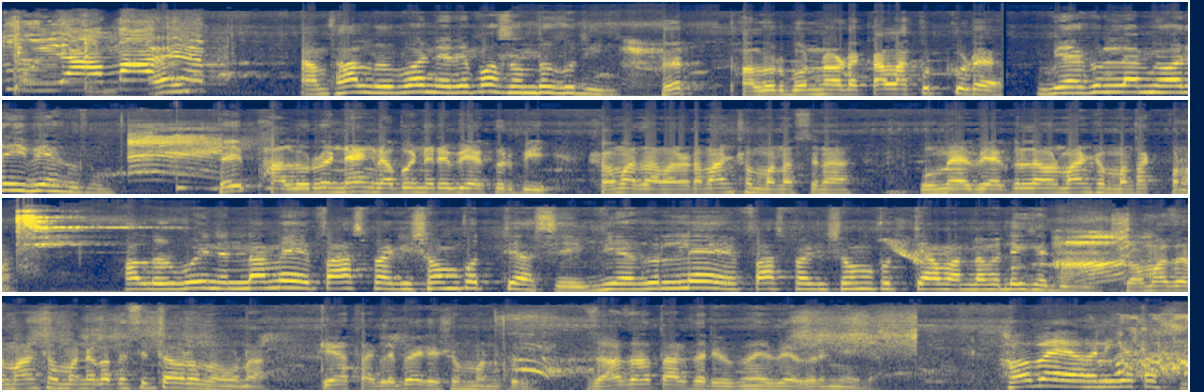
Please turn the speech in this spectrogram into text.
তুই এই, আমারে আমি ফালুর বোনের পছন্দ করি। ফালুর বন্যাটা কালা কুটকুটে। বিয়ে করলে আমি ওরই বিয়ে করুম। এই ফালুর ন্যাংরা বইনের বিয়া করবি। সমাজ আমার একটা মান সম্মান আছে না। ও মেয়ে বিয়া করলে আমার মান সম্মান থাকব না। ফালুর বইনের নামে পাঁচ পাখি সম্পত্তি আছে। বিয়ে করলে পাঁচ পাখি সম্পত্তি আমার নামে লিখে দিবি। সমাজে মান সম্মানের কথা চিন্তা করে নেব না। টিয়া থাকলে ব্যাগে সম্মান করি? যা যা তাড়াতাড়ি ওকে মেয়ে বিয়া করে নিয়ে যা। হবে এখন গেতাছি।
